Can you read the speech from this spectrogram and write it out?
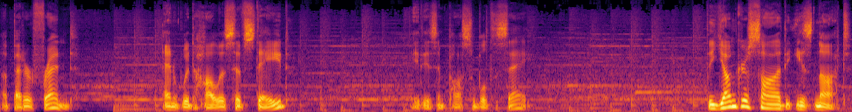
a better friend. And would Hollis have stayed? It is impossible to say. The younger Saad is not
